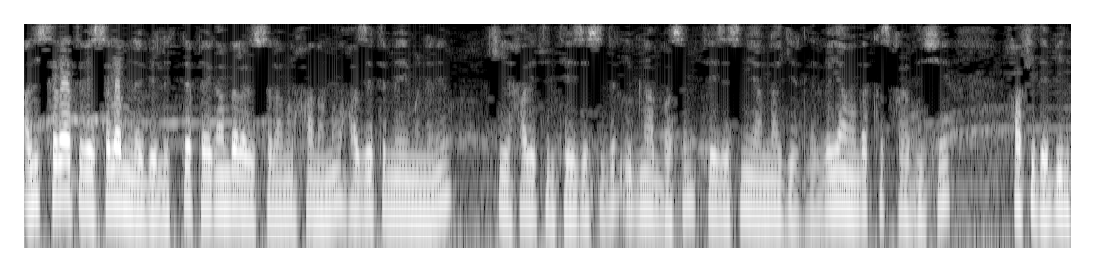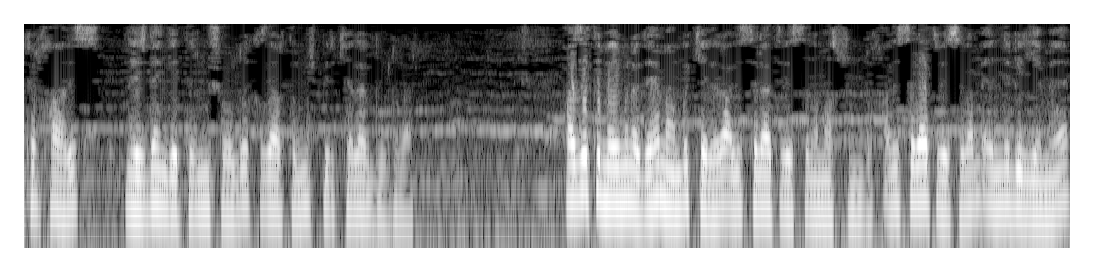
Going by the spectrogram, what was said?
Aleyhisselatü Vesselam ile birlikte Peygamber Aleyhisselam'ın hanımı Hazreti Meymune'nin ki Halit'in teyzesidir İbn Abbas'ın teyzesinin yanına girdiler ve yanında kız kardeşi Hafide Bintül Haris Necden getirilmiş olduğu kızartılmış bir keler buldular. Hazreti Meymune de hemen bu keleri Aleyhisselatü Vesselam'a sundu. Aleyhisselatü Vesselam elini bir yemeğe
